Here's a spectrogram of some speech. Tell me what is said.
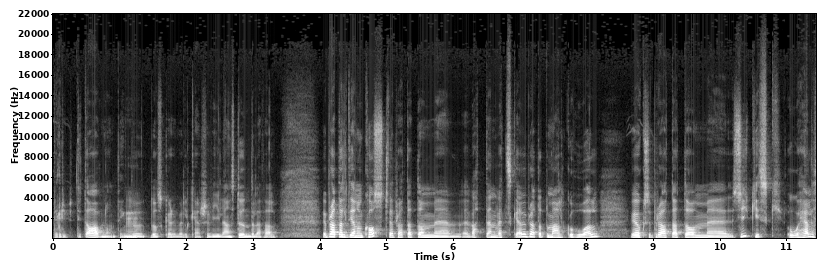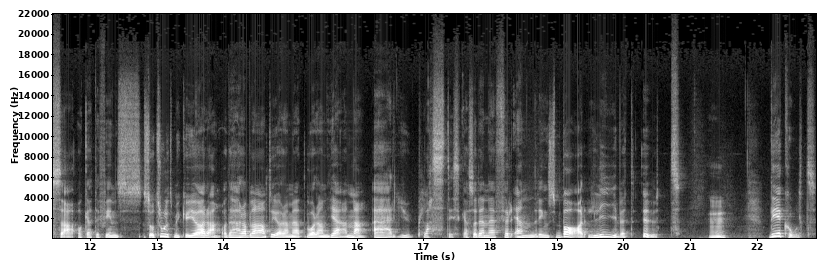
brutit av någonting, då, då ska du väl kanske vila en stund i alla fall. Vi har pratat lite grann om kost, vi har pratat om eh, vatten, vätska, vi har pratat om alkohol. Vi har också pratat om eh, psykisk ohälsa och att det finns så otroligt mycket att göra. Och det här har bland annat att göra med att våran hjärna är ju plastisk, alltså den är förändringsbar livet ut. Mm. Det är coolt.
